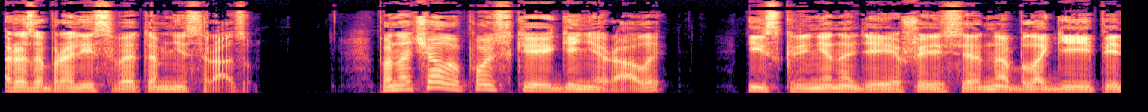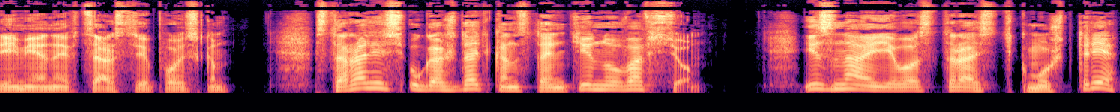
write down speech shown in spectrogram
разобрались в этом не сразу. Поначалу польские генералы, искренне надеявшиеся на благие перемены в царстве польском, старались угождать Константину во всем, и, зная его страсть к муштре,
